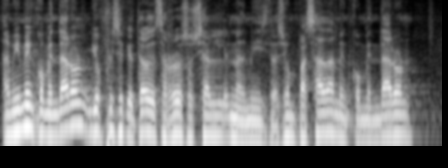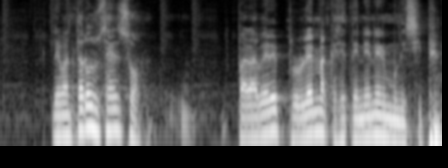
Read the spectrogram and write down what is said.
A mí me encomendaron, yo fui secretario de Desarrollo Social en la administración pasada, me encomendaron levantar un censo para ver el problema que se tenía en el municipio.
